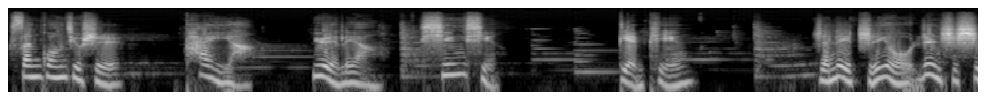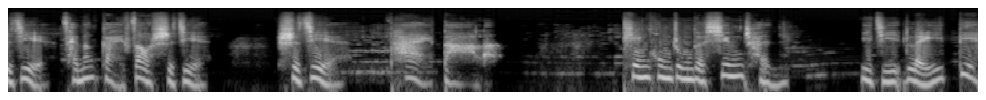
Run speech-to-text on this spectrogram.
三光就是太阳、月亮、星星。点评：人类只有认识世界，才能改造世界。世界太大了，天空中的星辰，以及雷电、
